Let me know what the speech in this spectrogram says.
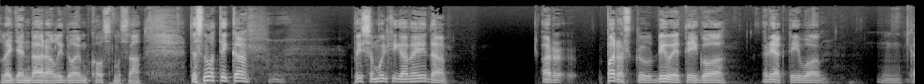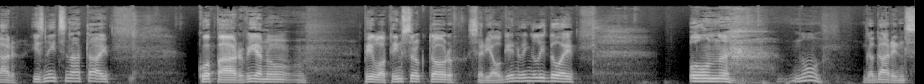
leģendārā lidojuma kosmosā. Tas notika pavisam muļķīgā veidā ar parastu divvietīgo reaktīvo kara iznīcinātāju kopā ar vienu pilotu instruktoru, Serjoginu viņa lidoja. Un, nu, Gagarins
